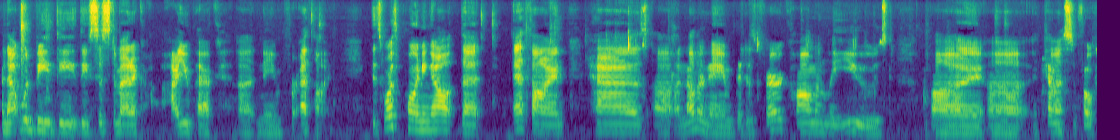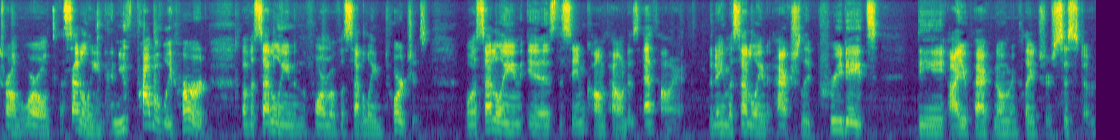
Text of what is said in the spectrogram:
And that would be the, the systematic IUPAC uh, name for ethyne. It's worth pointing out that ethyne has uh, another name that is very commonly used by uh, chemists and folks around the world, acetylene. And you've probably heard of acetylene in the form of acetylene torches. Well, acetylene is the same compound as ethyne. The name acetylene actually predates the IUPAC nomenclature system.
